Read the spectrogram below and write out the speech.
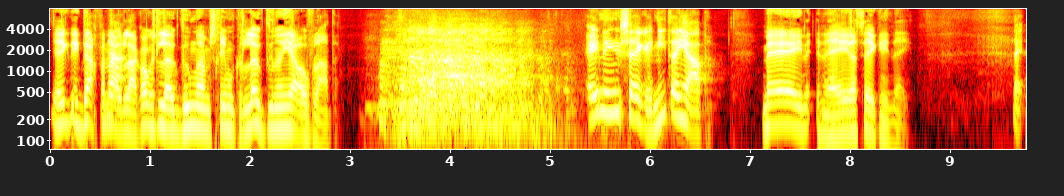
Ik, ik dacht van nou, Ja. laat ik ook eens leuk doen. Maar misschien moet ik het leuk doen aan jou overlaten. Eén ding is zeker, niet aan Jaap. Nee, nee, nee, dat zeker niet, nee. Nee.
